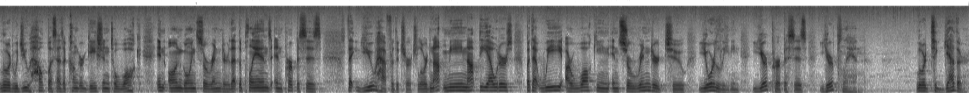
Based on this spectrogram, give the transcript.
Lord, would you help us as a congregation to walk in ongoing surrender, that the plans and purposes that you have for the church, Lord, not me, not the elders, but that we are walking in surrender to your leading, your purposes, your plan. Lord, together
